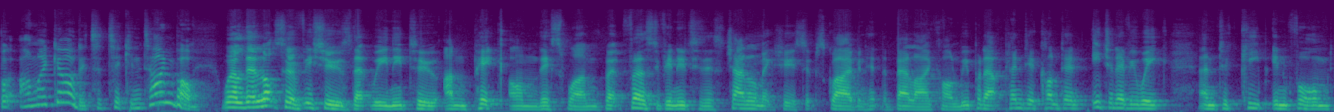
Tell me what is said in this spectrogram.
But oh my God, it's a ticking time bomb. Well, there are lots of issues that we need to unpick on this one. But first, if you're new to this channel, make sure you subscribe and hit the bell icon. We put out plenty of content each and every week. And to keep informed,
